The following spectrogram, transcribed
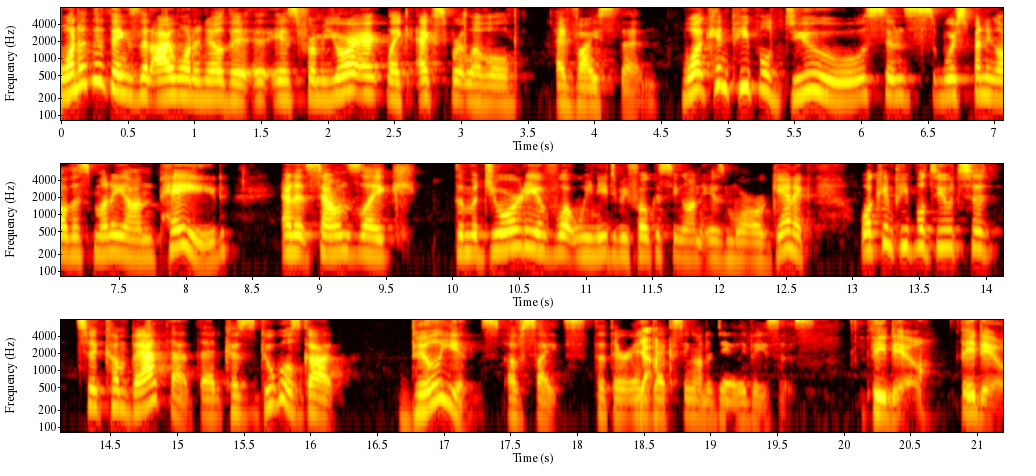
One of the things that I want to know that is from your eh, like expert level advice then. What can people do since we're spending all this money on paid and it sounds like the majority of what we need to be focusing on is more organic. What can people do to to combat that then? Cuz Google's got billions of sites that they're indexing yeah. on a daily basis. They do. They do.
